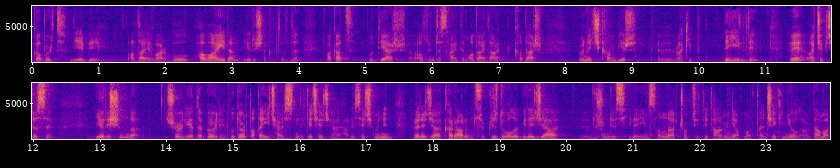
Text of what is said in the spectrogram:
Gabbard diye bir aday var. Bu Hawaii'den yarışa katıldı. Fakat bu diğer az önce saydığım adaylar kadar öne çıkan bir e, rakip değildi. Ve açıkçası yarışında şöyle ya da böyle bu dört aday içerisinde geçeceği, hani seçmenin vereceği kararın sürpriz de olabileceği düşüncesiyle insanlar çok ciddi tahmin yapmaktan çekiniyorlardı ama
